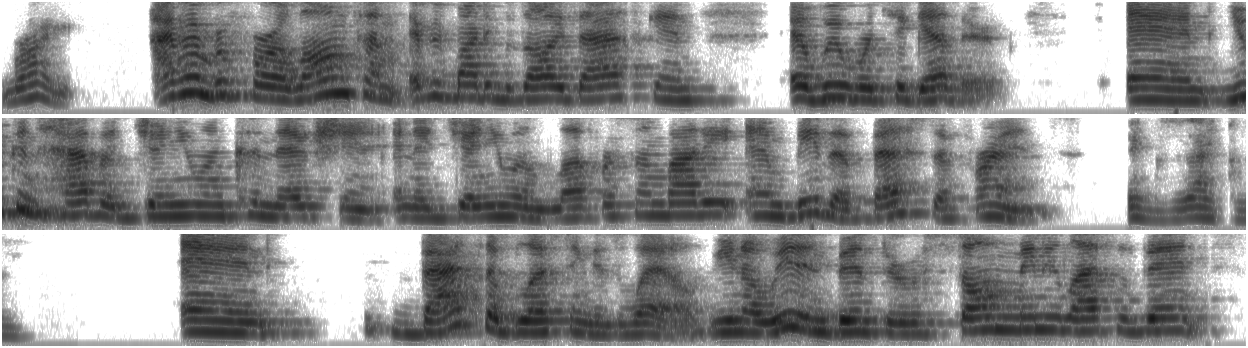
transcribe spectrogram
Right. I remember for a long time everybody was always asking if we were together. And you can have a genuine connection and a genuine love for somebody and be the best of friends. Exactly. And that's a blessing as well. You know, we didn't been through so many life events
